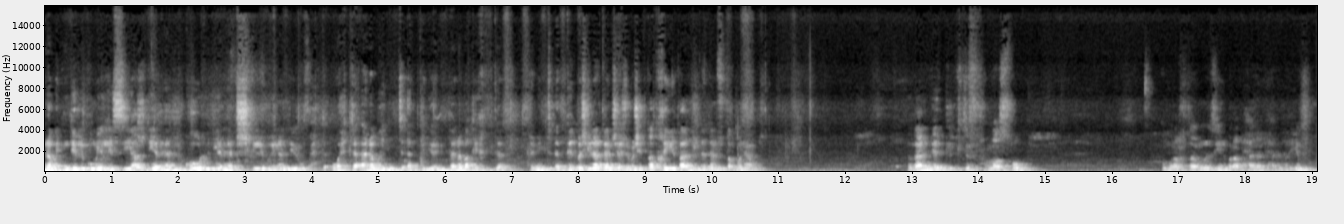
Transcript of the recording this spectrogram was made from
هنا بغيت ندير لكم غير السياج ديال هذا الكول وديال هذا الشكل اللي بغينا نديرو. وحتى وحتى أنا بغيت نتأكد يعني حتى أنا باقي خدام. يعني نتأكد باش إلا كانت شي حاجة ماشي تخيط عاد نبدا تنفتق ونعاود. غنقاد الكتف في بلاصتو ومرا اختارنا زين برا بحالها بحال مريم.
